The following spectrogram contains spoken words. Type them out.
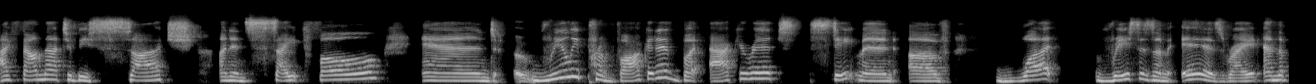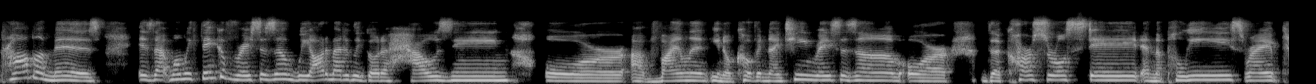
I found that to be such an insightful and really provocative but accurate statement of what racism is right? And the problem is is that when we think of racism we automatically go to housing or uh, violent you know covid-19 racism or the carceral state and the police right?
